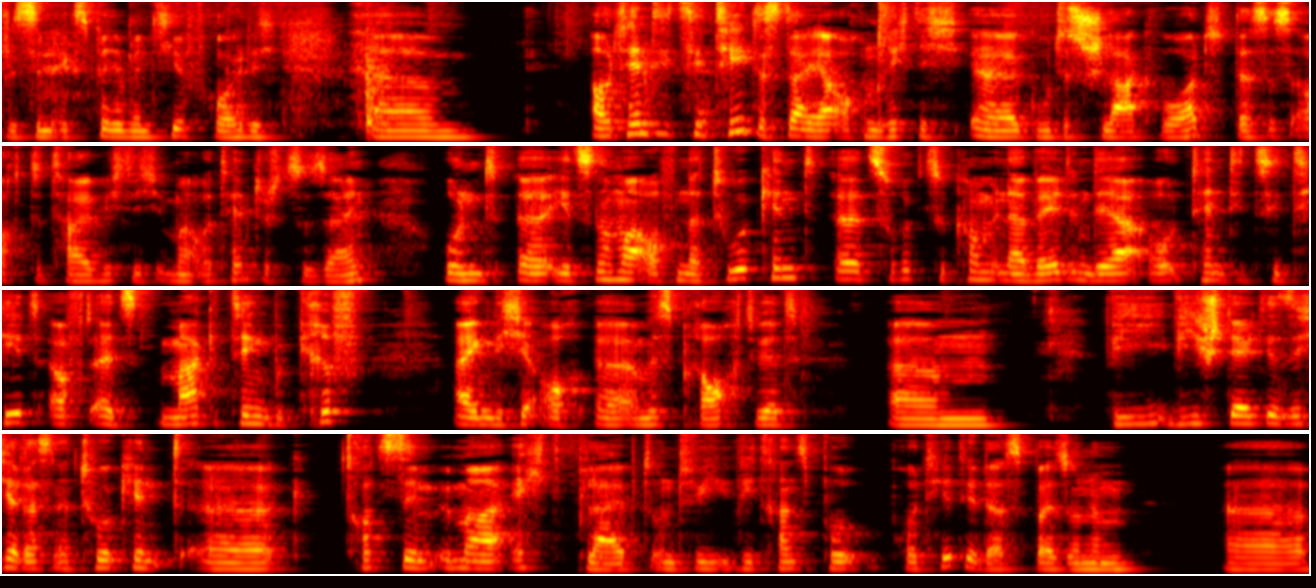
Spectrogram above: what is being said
bisschen experimentierfreudig. Ähm, Authentizität ist da ja auch ein richtig äh, gutes Schlagwort. Das ist auch total wichtig, immer authentisch zu sein. Und äh, jetzt nochmal auf Naturkind äh, zurückzukommen, in einer Welt, in der Authentizität oft als Marketingbegriff eigentlich ja auch äh, missbraucht wird. Ähm, wie, wie stellt ihr sicher, dass Naturkind äh, trotzdem immer echt bleibt und wie, wie transportiert ihr das bei so einem äh,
